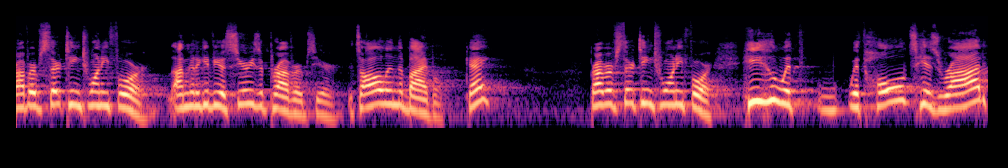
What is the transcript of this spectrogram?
Proverbs 13 24. I'm going to give you a series of Proverbs here. It's all in the Bible, okay? Proverbs 13, 24. He who with, withholds his rod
